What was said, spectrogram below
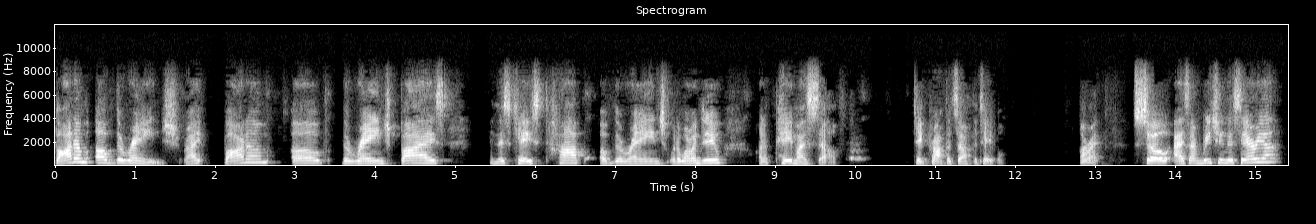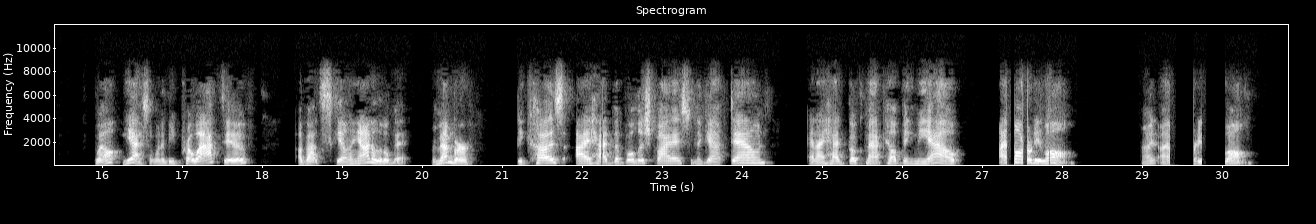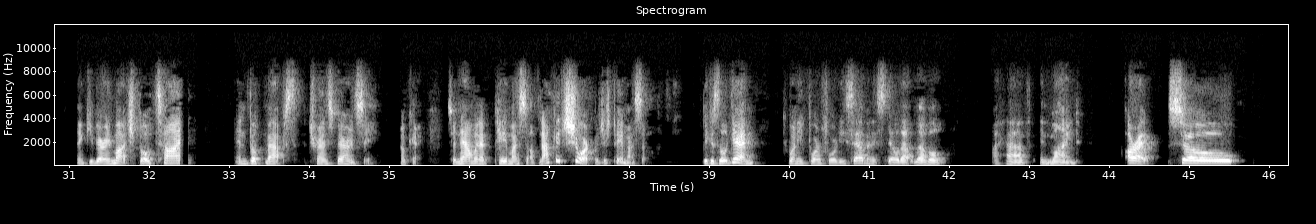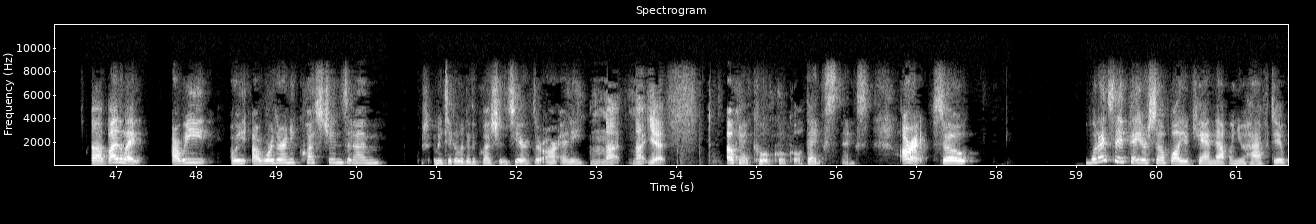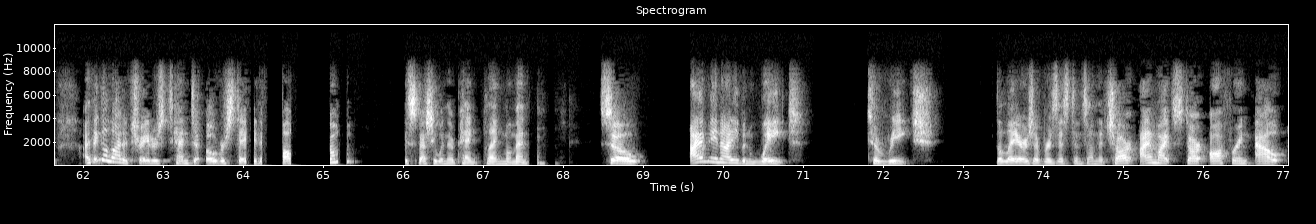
Bottom of the range, right? Bottom of the range buys in this case, top of the range. What do I want to do? I want to pay myself, take profits off the table. All right. So as I'm reaching this area, well, yes, I want to be proactive about scaling out a little bit. Remember, because I had the bullish bias and the gap down, and I had Bookmap helping me out, I'm already long, right? I'm already long. Thank you very much. Both time and Bookmap's transparency. Okay, so now I'm going to pay myself, not get short, but just pay myself. Because again, 2447 is still that level I have in mind. All right, so uh, by the way, are we, are we, are, were there any questions that I'm Let me take a look at the questions here if there are any. Not not yet. Okay, cool, cool, cool. Thanks, thanks. All right, so when I say pay yourself while you can, not when you have to, I think a lot of traders tend to overstay their welcome, especially when they're paying, playing momentum. So I may not even wait to reach the layers of resistance on the chart. I might start offering out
